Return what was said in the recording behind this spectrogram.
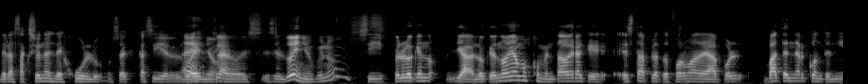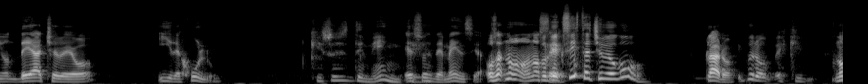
de las acciones de Hulu, o sea, casi el Eh, dueño. claro, es, es el dueño, ¿no? Sí, pero lo que no, ya, lo que no habíamos comentado era que esta plataforma de Apple va a tener contenido de HBO y de Hulu. Que eso es demente. Eso es demencia. O sea, no, no Porque sé. existe HBO Go. Claro, Pero es que no,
